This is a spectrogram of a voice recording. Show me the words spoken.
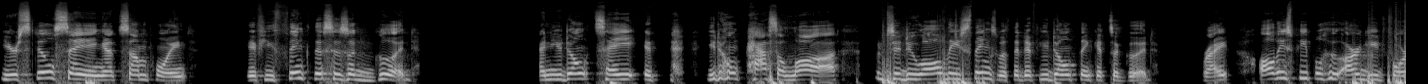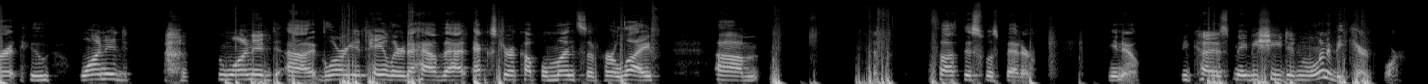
you're still saying at some point, if you think this is a good, and you don't say it, you don't pass a law to do all these things with it if you don't think it's a good, right? All these people who argued for it, who wanted, who wanted uh, Gloria Taylor to have that extra couple months of her life, um, thought this was better, you know because maybe she didn't want to be cared for.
